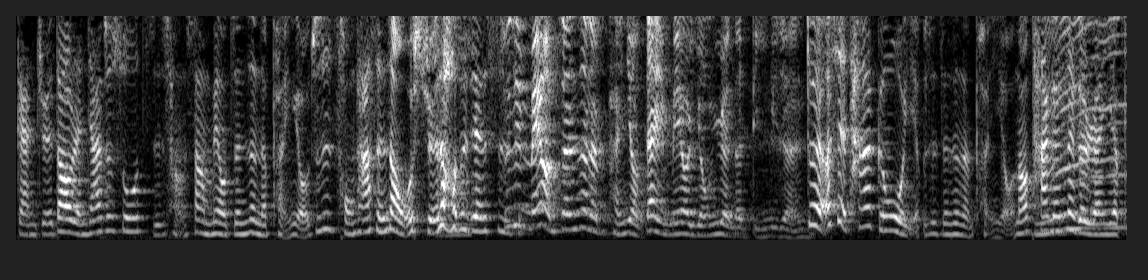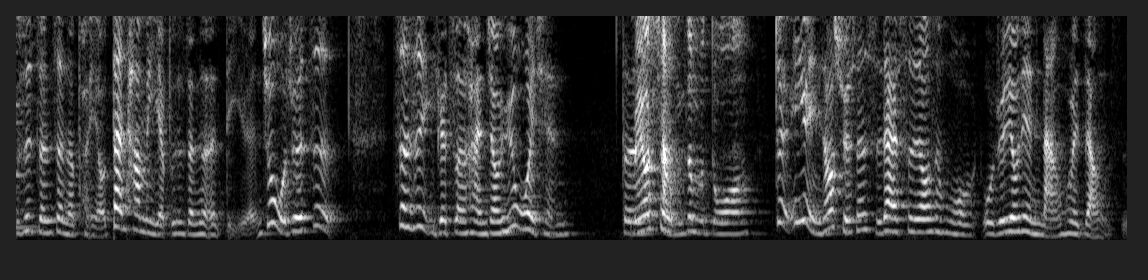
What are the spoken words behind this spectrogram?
感觉到人家就说职场上没有真正的朋友，就是从他身上我学到这件事情。就是没有真正的朋友，但也没有永远的敌人。对，而且他跟我也不是真正的朋友，然后他跟那个人也不是真正的朋友，嗯、但他们也不是真正的敌人。就我觉得这这是一个震撼教育，因为我以前的没有想这么多。对，因为你知道学生时代社交生活，我觉得有点难会这样子。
